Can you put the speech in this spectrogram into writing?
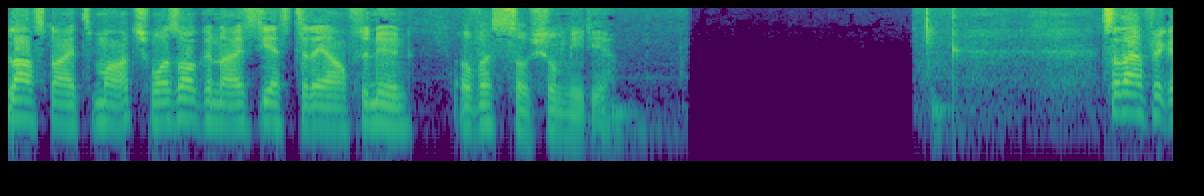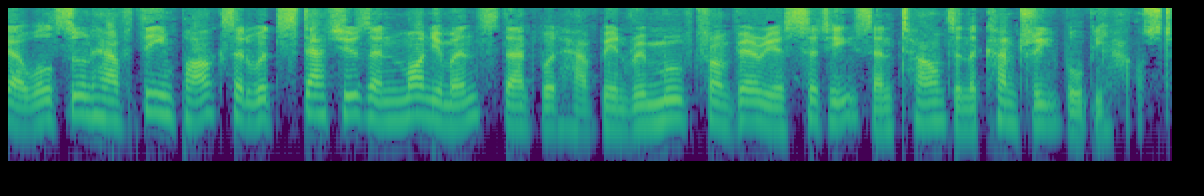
Last night's march was organized yesterday afternoon over social media. South Africa will soon have theme parks at which statues and monuments that would have been removed from various cities and towns in the country will be housed.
